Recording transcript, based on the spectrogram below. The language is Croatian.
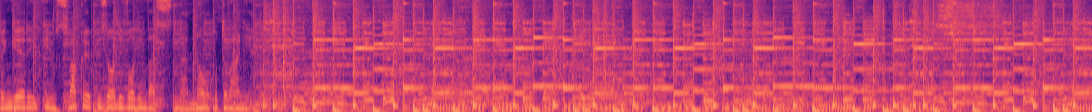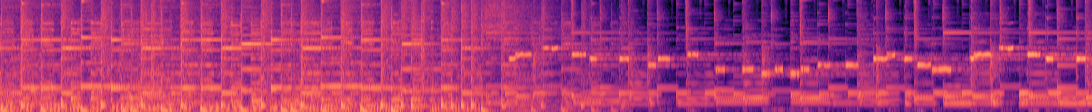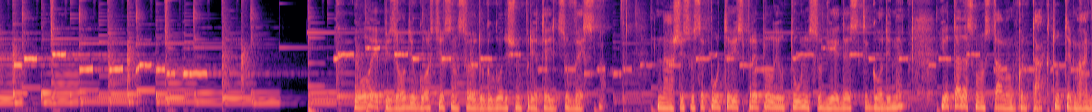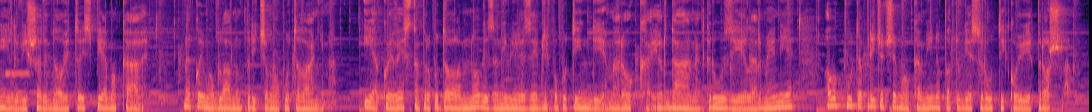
Bengeri i u svakoj epizodi vodim vas na novo putovanje. Sam svoju dugogodišnju prijateljicu Vesnu. Naši su se putevi ispreplili u Tunisu 2010. godine i od tada smo u stalnom kontaktu te manje ili više redovito ispijamo kave, na kojima uglavnom pričamo o putovanjima. Iako je Vesna proputovala mnoge zanimljive zemlje poput Indije, Maroka, Jordana, Gruzije ili Armenije, ovog puta pričat ćemo o Camino Portugues ruti koju je prošla.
